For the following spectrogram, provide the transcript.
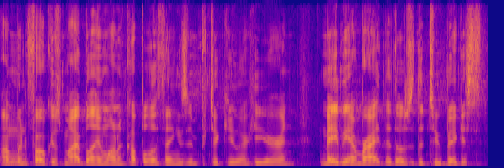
I'm to focus my blame on a couple of things in particular here. And maybe I'm right that those are the two biggest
